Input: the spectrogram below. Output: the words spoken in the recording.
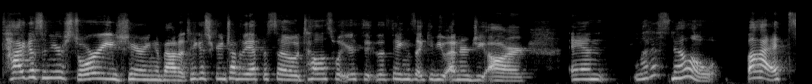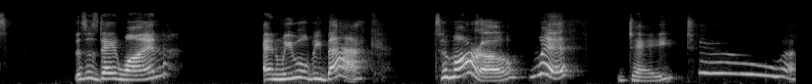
tag us in your stories sharing about it. Take a screenshot of the episode. Tell us what your th- the things that give you energy are, and let us know. But this is day one, and we will be back tomorrow with day two.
